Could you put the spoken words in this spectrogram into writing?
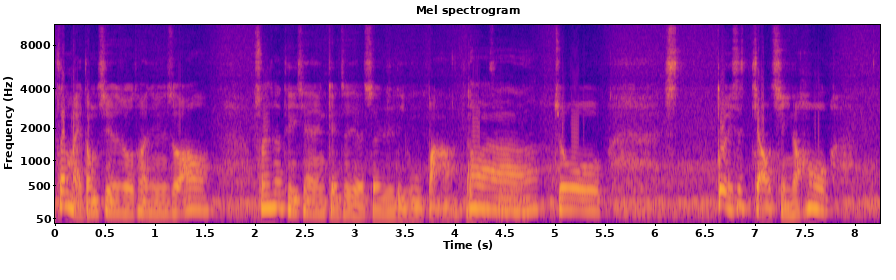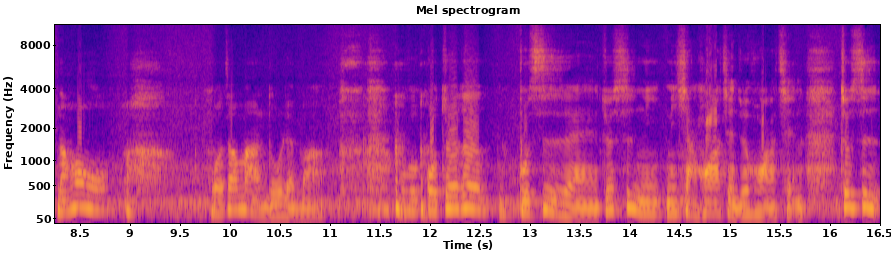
在买东西的时候，突然间说哦，算是提前给自己的生日礼物吧，对啊就对是矫情，然后然后啊，我知道骂很多人吗？我我觉得不是哎、就是你你想花钱就花钱，就是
